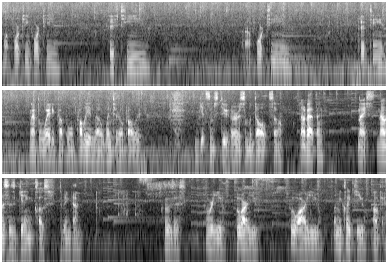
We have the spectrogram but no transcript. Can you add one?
what, 14, 14, 15, uh, 14, 15. We have to wait a couple. Probably in the winter, we will probably get some stu or some adults. So not a bad thing. Nice. Now this is getting close to being done. Who's this? Who are you? Who are you? Who are you? Let me click you. Okay.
